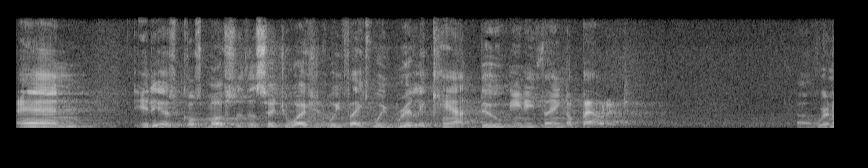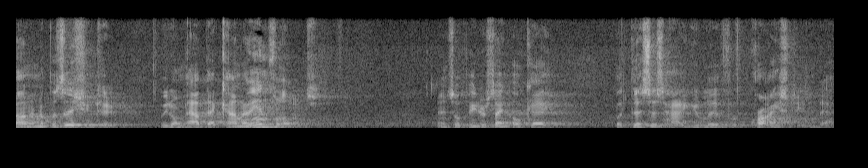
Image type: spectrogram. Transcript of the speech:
And it is because most of the situations we face, we really can't do anything about it. Uh, we're not in a position to. We don't have that kind of influence. And so Peter's saying, okay, but this is how you live for Christ in that.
